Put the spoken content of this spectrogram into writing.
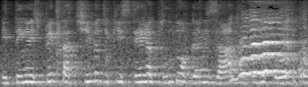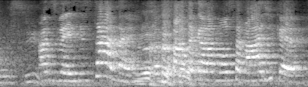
e tem a expectativa de que esteja tudo organizado, tudo pronto para você. Às vezes tá, né? Quando passa aquela moça mágica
